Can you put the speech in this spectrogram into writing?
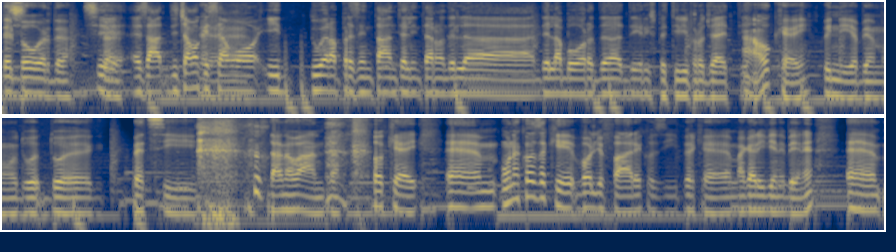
del board? Sì, Cioè, esatto. Diciamo che Eh. siamo i due rappresentanti all'interno del- della board dei rispettivi progetti. Ah, ok, quindi abbiamo due, due pezzi da 90. Ok, ehm, una cosa che voglio fare così perché magari viene bene, eh,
